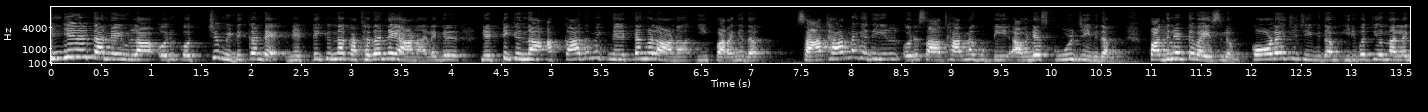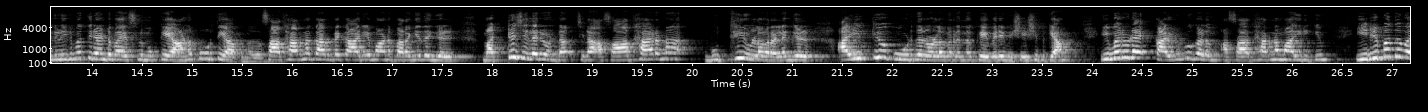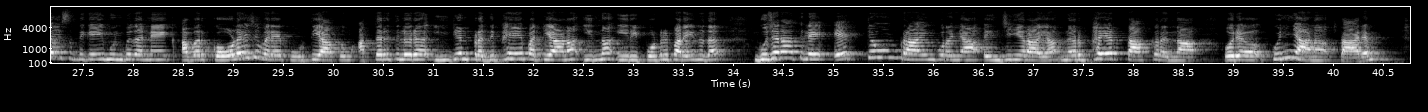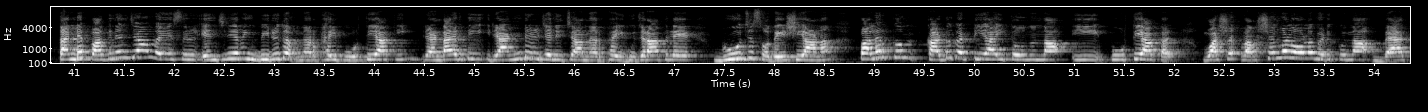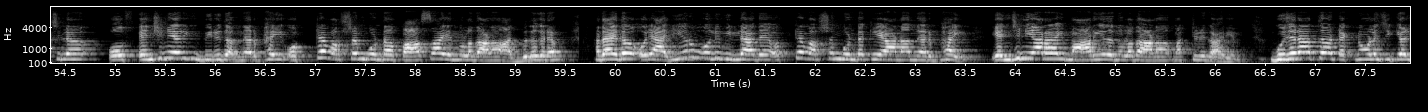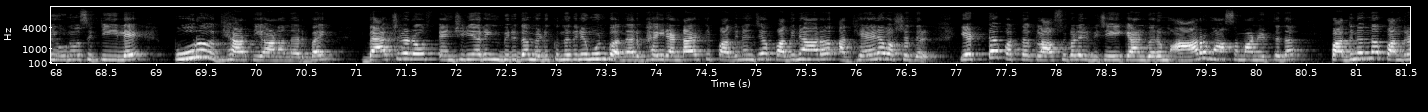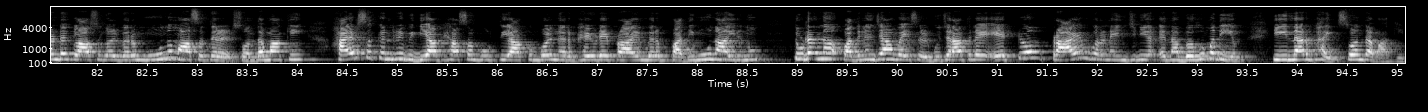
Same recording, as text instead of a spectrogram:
ഇന്ത്യയിൽ തന്നെയുള്ള ഒരു കൊച്ചു മിടുക്കന്റെ ഞെട്ടിക്കുന്ന കഥ തന്നെയാണ് അല്ലെങ്കിൽ ഞെട്ടിക്കുന്ന അക്കാദമിക് നേട്ടങ്ങളാണ് ഈ പറഞ്ഞത്. സാധാരണഗതിയിൽ ഒരു സാധാരണ കുട്ടി അവന്റെ സ്കൂൾ ജീവിതം പതിനെട്ട് വയസ്സിലും കോളേജ് ജീവിതം ഇരുപത്തിയൊന്ന് അല്ലെങ്കിൽ ഇരുപത്തിരണ്ട് വയസ്സിലും ഒക്കെയാണ് പൂർത്തിയാക്കുന്നത്. സാധാരണക്കാരുടെ കാര്യമാണ് പറഞ്ഞതെങ്കിൽ മറ്റു ചിലരുണ്ട് ചില അസാധാരണ ബുദ്ധിയുള്ളവർ അല്ലെങ്കിൽ ഐക്യു കൂടുതലുള്ളവർ എന്നൊക്കെ ഇവരെ വിശേഷിപ്പിക്കാം. ഇവരുടെ കഴിവുകളും അസാധാരണമായിരിക്കും. ഇരുപത് വയസ്സ് തികയും മുൻപ് തന്നെ അവർ കോളേജ് വരെ പൂർത്തിയാക്കും. അത്തരത്തിലൊരു ഇന്ത്യൻ പ്രതിഭയെ പറ്റിയാണ് ഇന്ന് ഈ റിപ്പോർട്ടിൽ പറയുന്നത്. ഗുജറാത്തിലെ ഏറ്റവും പ്രായം കുറഞ്ഞ എഞ്ചിനീയറായ നിർഭയർ താക്കർ എന്ന ഒരു കുഞ്ഞാണ് താരം. തന്റെ പതിനഞ്ചാം വയസ്സിൽ എഞ്ചിനീയറിംഗ് ബിരുദം നിർഭയ് പൂർത്തിയാക്കി. രണ്ടായിരത്തി രണ്ടിൽ ജനിച്ച നിർഭയ് ഗുജറാത്തിലെ ഭൂജ് സ്വദേശിയാണ്. പലർക്കും കടുകട്ടിയായി തോന്നുന്ന ഈ പൂർത്തിയാക്കൽ വർഷ വർഷങ്ങളോളം എടുക്കുന്ന ബാച്ചിലർ ഓഫ് എഞ്ചിനീയറിംഗ് ബിരുദം നിർഭയ് ഒറ്റ വർഷം കൊണ്ട് പാസ്സായി എന്നുള്ളതാണ് അത്ഭുതകരം. അതായത് ഒരു അരിയർ പോലും ഇല്ലാതെ ഒറ്റ വർഷം കൊണ്ടൊക്കെയാണ് നിർഭയ് എഞ്ചിനീയറായി മാറിയത് എന്നുള്ളതാണ് മറ്റൊരു കാര്യം. ഗുജറാത്ത് ടെക്നോളജിക്കൽ യൂണിവേഴ്സിറ്റിയിലെ പൂർവ വിദ്യാർത്ഥിയാണ് നിർഭയ്. ബാച്ചിലർ ഓഫ് എഞ്ചിനീയറിംഗ് ബിരുദം എടുക്കുന്നതിന് മുൻപ് നിർഭയ് രണ്ടായിരത്തി പതിനഞ്ച് പതിനാറ് അധ്യയന വർഷത്തിൽ എട്ട് പത്ത് ക്ലാസ്സുകളിൽ വിജയിക്കാൻ വെറും ആറ് മാസമാണ് എടുത്തത്. പതിനൊന്ന് പന്ത്രണ്ട് ക്ലാസുകൾ വെറും മൂന്ന് മാസത്തിൽ സ്വന്തമാക്കി. ഹയർ സെക്കൻഡറി വിദ്യാഭ്യാസം പൂർത്തിയാക്കുമ്പോൾ നിർഭയുടെ പ്രായം വെറും പതിമൂന്നായിരുന്നു. തുടർന്ന് പതിനഞ്ചാം വയസ്സിൽ ഗുജറാത്തിലെ ഏറ്റവും പ്രായം കുറഞ്ഞ എഞ്ചിനീയർ എന്ന ബഹുമതിയും ഈ നർഭൈ സ്വന്തമാക്കി.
